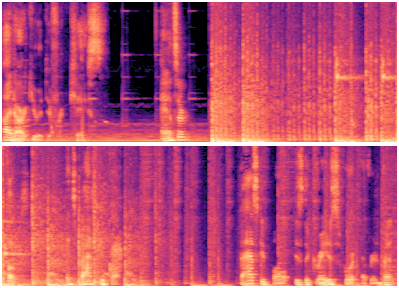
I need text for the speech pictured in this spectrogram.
I'd argue a different case. Answer? Folks, it's basketball. Basketball is the greatest sport ever invented.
